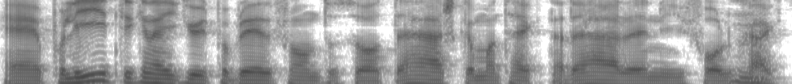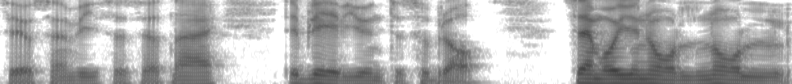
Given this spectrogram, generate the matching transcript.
Eh, politikerna gick ut på bred front och sa att det här ska man teckna, det här är en ny folkaktie och sen visade det sig att nej, det blev ju inte så bra. Sen var ju 00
